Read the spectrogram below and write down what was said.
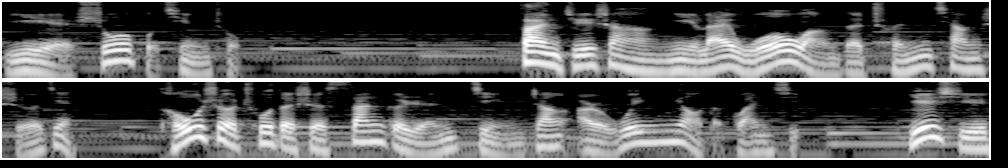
也说不清楚。饭局上你来我往的唇枪舌剑，投射出的是三个人紧张而微妙的关系。也许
